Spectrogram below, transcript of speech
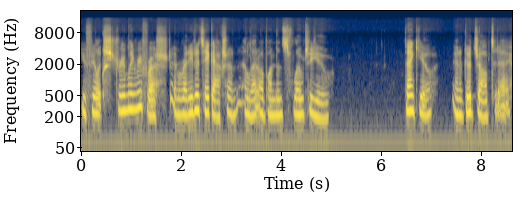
you feel extremely refreshed and ready to take action and let abundance flow to you. Thank you, and a good job today.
